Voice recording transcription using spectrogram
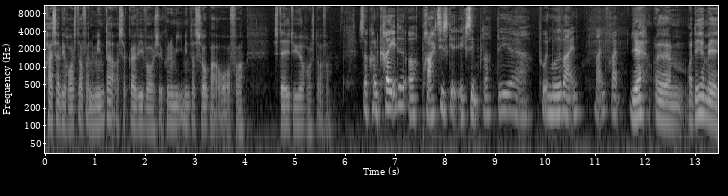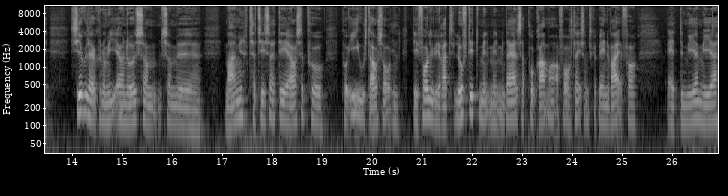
presser vi råstofferne mindre, og så gør vi vores økonomi mindre sårbar over for stadig dyre råstoffer. Så konkrete og praktiske eksempler, det er på en måde vejen, vejen frem. Ja, øhm, og det her med cirkulær økonomi er jo noget, som, som øh, mange tager til sig. Det er også på, på EU's dagsorden. Det er forløbig ret luftigt, men, men, men der er altså programmer og forslag, som skal bane vej for, at det mere og mere,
